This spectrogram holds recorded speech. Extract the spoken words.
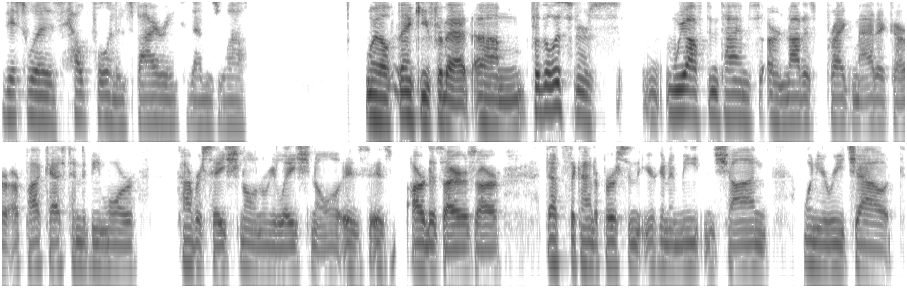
this was helpful and inspiring to them as well. well thank you for that um, for the listeners we oftentimes are not as pragmatic our, our podcasts tend to be more conversational and relational as, as our desires are that's the kind of person that you're going to meet in sean when you reach out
